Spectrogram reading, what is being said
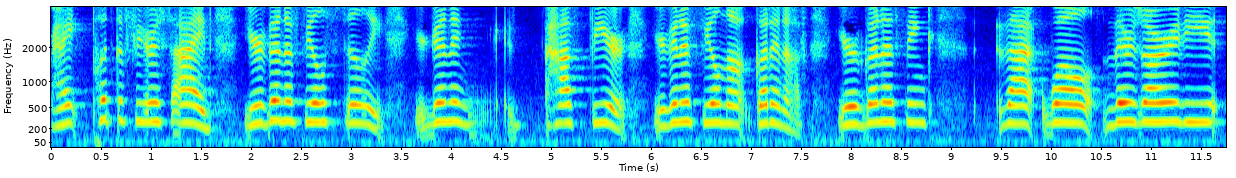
right? Put the fear aside. You're to feel silly. You're to have fear. You're to feel not good enough. You're to think that, well, there's already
